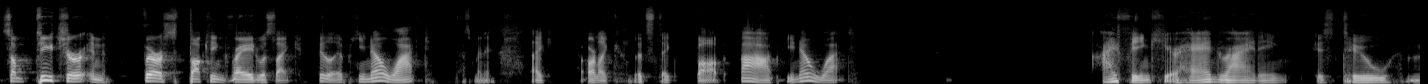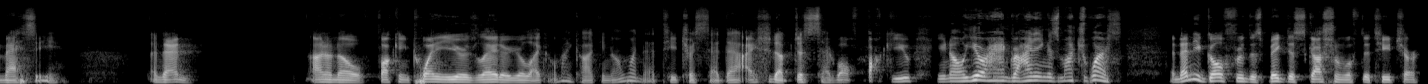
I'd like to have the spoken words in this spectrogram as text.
some teacher in first fucking grade was like philip you know what? That's my name. Like or like let's take bob. Bob you know what? I think your handwriting is too messy. And then I don't know, fucking 20 years later, you're like, oh my God, you know, when that teacher said that, I should have just said, well, fuck you. You know, your handwriting is much worse. And then you go through this big discussion with the teacher.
